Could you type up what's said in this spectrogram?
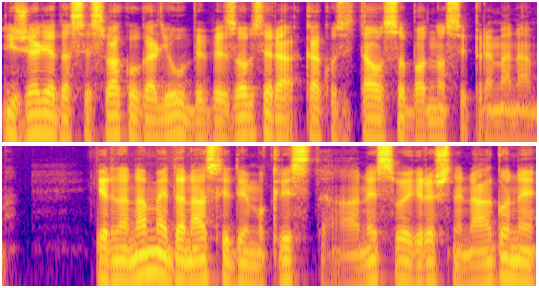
i želja da se svakoga ljubi bez obzira kako se ta osoba odnosi prema nama. Jer na nama je da nasljedujemo Krista, a ne svoje grešne nagone,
